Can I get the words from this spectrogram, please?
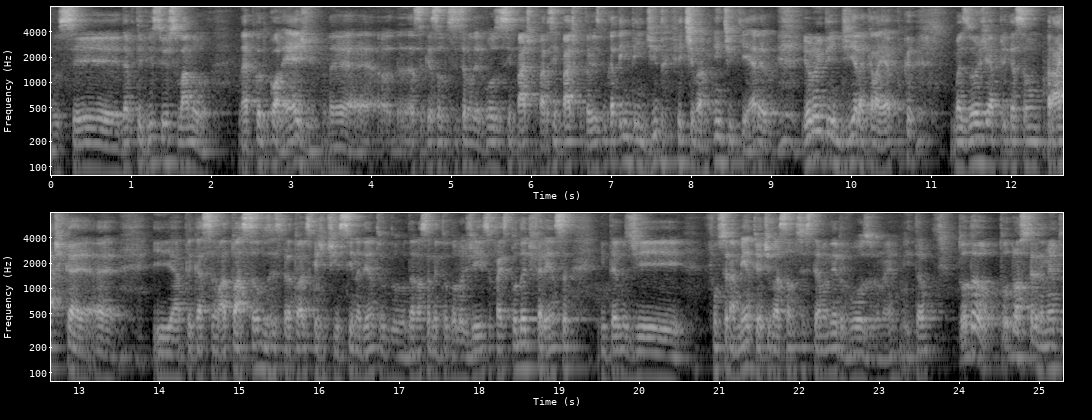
você deve ter visto isso lá no, na época do colégio, né, essa questão do sistema nervoso simpático e parasimpático, talvez nunca tenha entendido efetivamente o que era. Eu não entendia naquela época, mas hoje a aplicação prática é, e a aplicação, a atuação dos respiratórios que a gente ensina dentro do, da nossa metodologia, isso faz toda a diferença em termos de funcionamento e ativação do sistema nervoso, né? Então, todo todo o nosso treinamento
